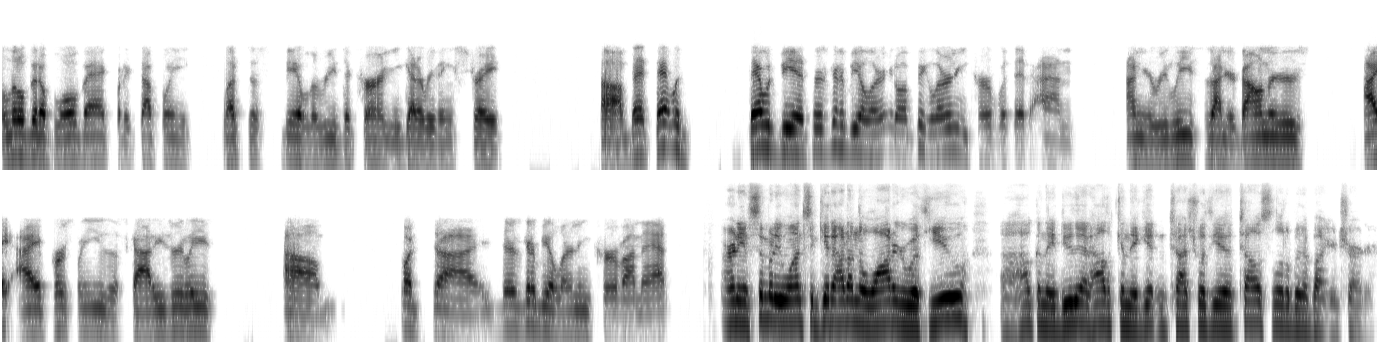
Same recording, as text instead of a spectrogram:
a little bit of blowback, but it definitely lets us be able to read the current and get everything straight. Uh, that that would that would be it. There's going to be a learn, you know, a big learning curve with it on on your releases, on your downriggers. I I personally use a Scotty's release, um, but uh, there's going to be a learning curve on that. Arnie, if somebody wants to get out on the water with you, uh, how can they do that? How can they get in touch with you? Tell us a little bit about your charter.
